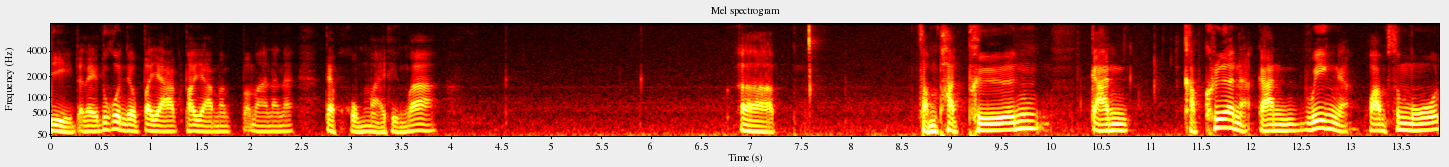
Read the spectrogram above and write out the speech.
ดีดอะไร ทุกคนจะพยายามพยายามมันประมาณนั้นนะ แต่ผมหมายถึงว่าสัมผัสพื้น การขับเคลื่อนอะการวิ่งอะความสมูท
